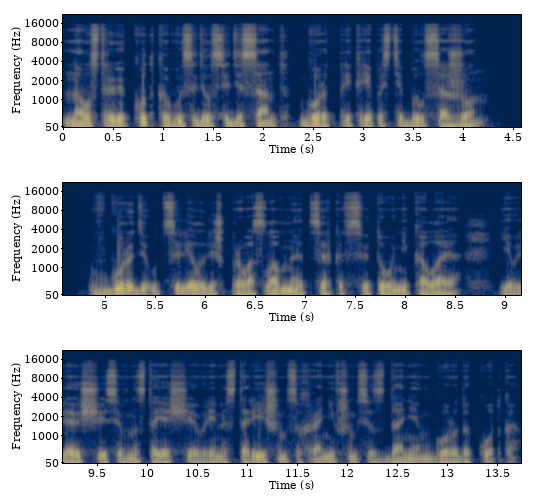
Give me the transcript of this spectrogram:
На острове Котка высадился десант, город при крепости был сожжен. В городе уцелела лишь православная церковь святого Николая, являющаяся в настоящее время старейшим сохранившимся зданием города Котка.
